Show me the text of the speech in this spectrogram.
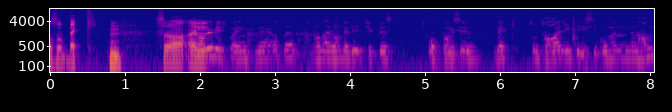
også back. Mm. Så el... har du mitt poeng med at eh, han er en sånn veldig typisk offensiv back som tar litt risiko, men, men han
